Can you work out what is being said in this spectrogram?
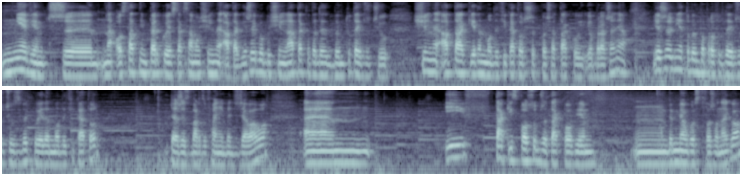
nie wiem, czy na ostatnim perku jest tak samo silny atak. Jeżeli byłby silny atak, to wtedy bym tutaj wrzucił silny atak, jeden modyfikator, szybkość ataku i obrażenia. Jeżeli nie, to bym po prostu tutaj wrzucił zwykły jeden modyfikator. Też jest bardzo fajnie będzie działało. I w taki sposób, że tak powiem, mm, bym miał go stworzonego.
